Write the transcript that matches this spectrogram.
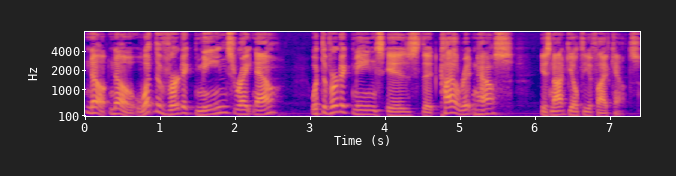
No, no. What the verdict means right now, what the verdict means is that Kyle Rittenhouse is not guilty of five counts.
